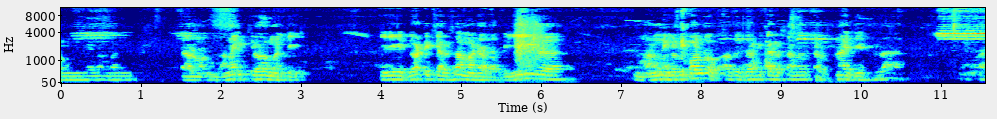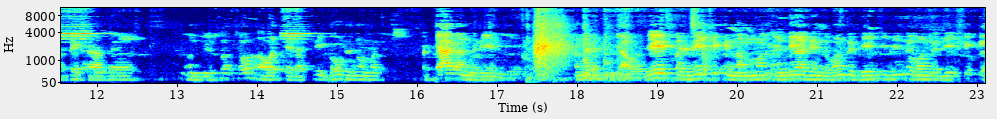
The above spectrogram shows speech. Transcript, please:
ಒಂದು ದಿನ ಬಂದು ನನಗೆ ಕೇಳೋ ಮಟ್ಟಿಗೆ ಈಗ ದೊಡ್ಡ ಕೆಲಸ ಮಾಡ್ಯಾರ ಅದು. ಈಗ ನನ್ನ ಹಿಡ್ಕೊಂಡು ಅದು ದೊಡ್ಡ ಕೆಲಸ ಅನ್ನೋದು ಕಲ್ಪನಾ ಇದ್ದಿದ್ದಿಲ್ಲ ಅದಕ್ಕೆ ಅದು ಒಂದು ದಿವಸ ಅಥವಾ ಅವತ್ತೇ ರಾತ್ರಿ ಗೌಡ್ರು ನಮ್ಮ ತ್ಯಾಗ ಅಂದರೆ ಏನು? ಅಂದರೆ ಯಾವುದೇ ಪ್ರದೇಶಕ್ಕೆ ನಮ್ಮ ಇಂಡಿಯಾದಿಂದ ಒಂದು ದೇಶದಿಂದ ಒಂದು ದೇಶಕ್ಕೆ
